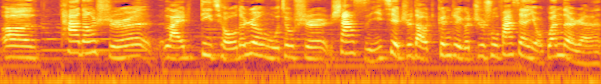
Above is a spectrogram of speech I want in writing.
呃，他当时来地球的任务就是杀死一切知道跟这个质数发现有关的人，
